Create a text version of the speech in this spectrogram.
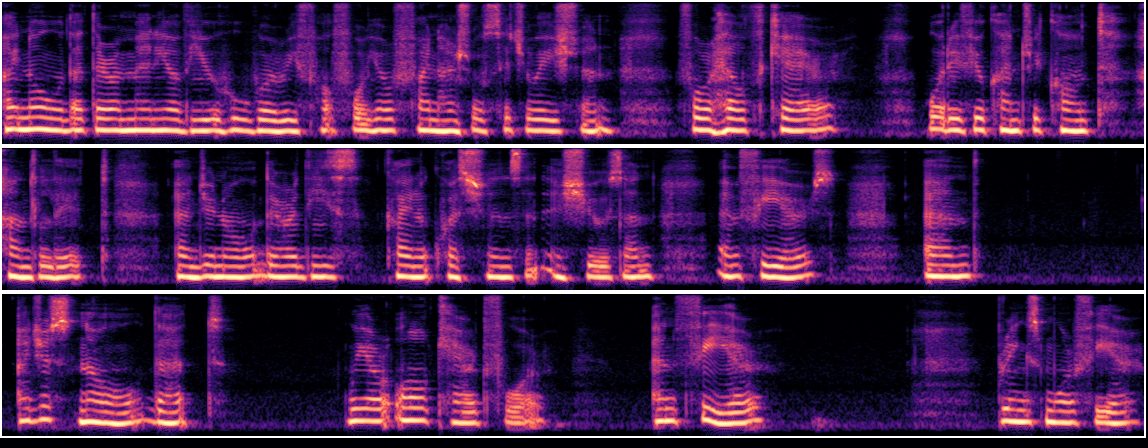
I know that there are many of you who worry for, for your financial situation, for health care. What if your country can't handle it? And you know, there are these kind of questions and issues and, and fears. And I just know that we are all cared for. And fear brings more fear.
